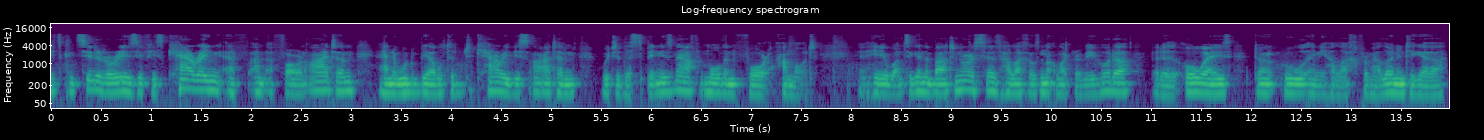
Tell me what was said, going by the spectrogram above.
it's considered already as if he's carrying a, a foreign item, and it wouldn't be able to, to, carry this item, which is the spit in his mouth, more than four amot. Uh, here, once again, the Bartenura says halach is not like Rabbi Yehuda, but as always, don't rule any halach from our learning together,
